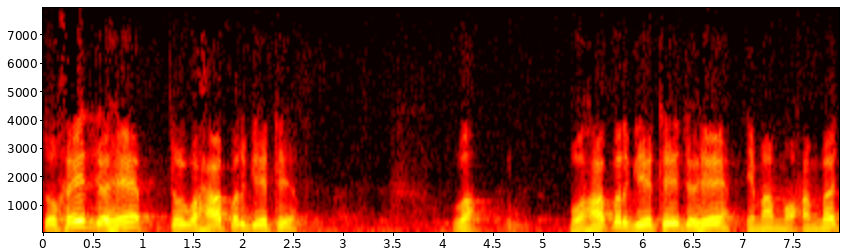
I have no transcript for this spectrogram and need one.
تو خیر جو ہے، تو وہاں پر گئے تھے۔ وہاں پر گئے تھے جو ہے امام محمد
